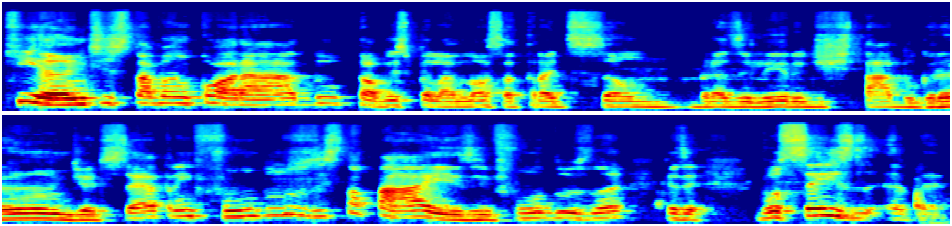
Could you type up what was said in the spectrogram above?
que antes estava ancorado, talvez pela nossa tradição brasileira de Estado grande, etc., em fundos estatais, em fundos. Né? Quer dizer, vocês eh, eh,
